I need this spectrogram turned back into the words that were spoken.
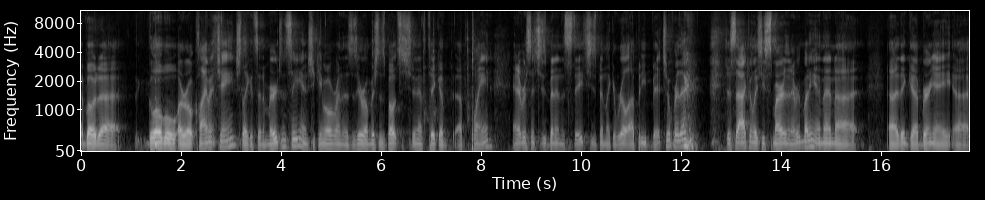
about uh, global or climate change, like it's an emergency. And she came over in this zero emissions boat, so she didn't have to take a, a plane. And ever since she's been in the states, she's been like a real uppity bitch over there, just acting like she's smarter than everybody. And then uh, uh, I think uh, Bernier uh,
